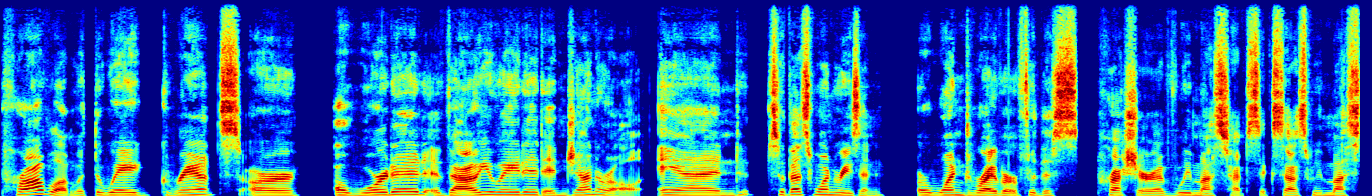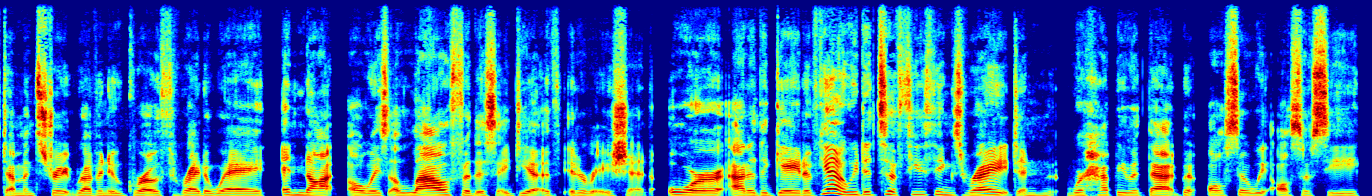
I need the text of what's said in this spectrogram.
problem with the way grants are awarded, evaluated in general. And so that's one reason or one driver for this pressure of we must have success, we must demonstrate revenue growth right away and not always allow for this idea of iteration or out of the gate of, yeah, we did a few things right and we're happy with that. But also, we also see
